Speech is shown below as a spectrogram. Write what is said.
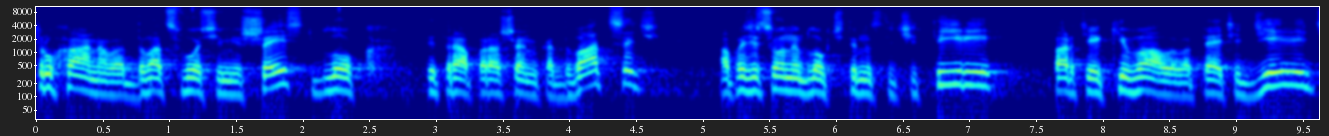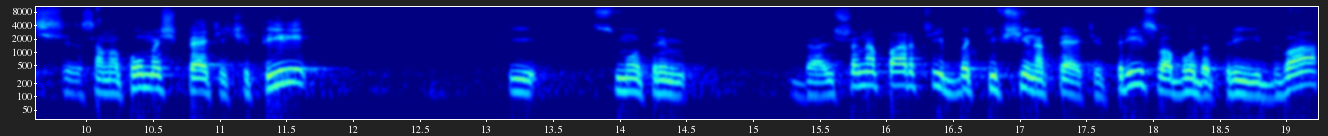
Труханова 28,6, блок Петра Порошенко 20, оппозиционный блок 14,4, партия Кивалова 5,9, самопомощь 5,4. И смотрим дальше на партии. Батьківщина 5,3, Свобода 3,2,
